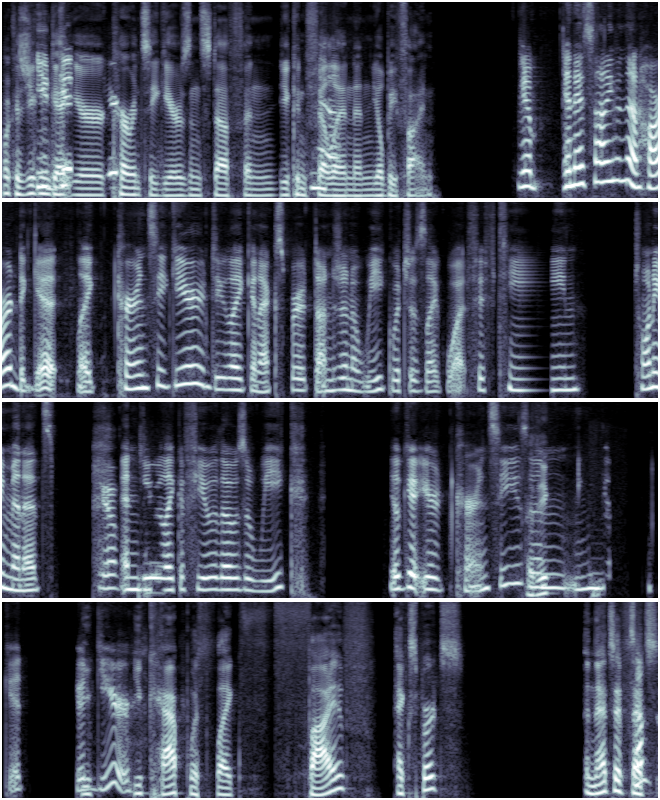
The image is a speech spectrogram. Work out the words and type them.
because you can You'd get, get your your- currency gears and stuff and you can fill Yeah. in and you'll be fine yep. And it's not even that hard to get. Like currency gear, do like an expert dungeon a week, which is like what, 15 20 minutes Yep. and do like a few of those a week. You'll get your currencies I think and you can get, get good you- gear. you cap with like five experts and that's if Some- that's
